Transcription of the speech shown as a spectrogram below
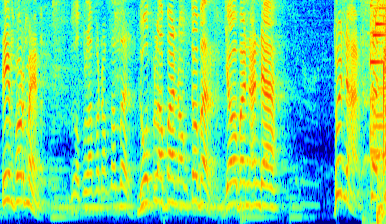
Tim Foreman, 28 Oktober. 28 Oktober. Jawaban Anda benar sekali.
